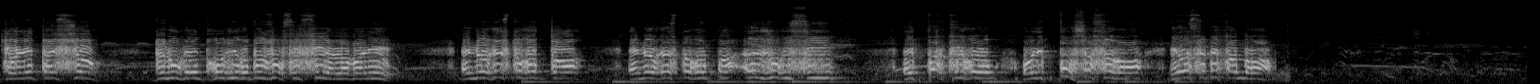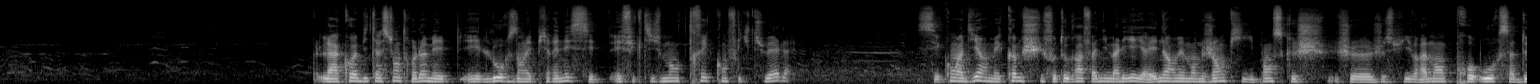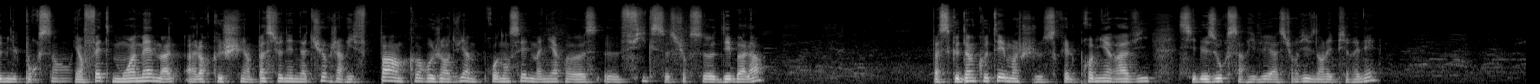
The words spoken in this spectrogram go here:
Qui ont l'intention de nous réintroduire deux jours ici dans la vallée, elles ne resteront pas, elles ne resteront pas un jour ici, elles partiront, on les pourchassera et on se défendra. La cohabitation entre l'homme et, et l'ours dans les Pyrénées, c'est effectivement très conflictuel c'est con à dire, mais comme je suis photographe animalier, il y a énormément de gens qui pensent que je, suis vraiment pro-ours à 2000%. Et en fait, moi-même, alors que je suis un passionné de nature, j'arrive pas encore aujourd'hui à me prononcer de manière euh, euh, fixe sur ce débat-là. Parce que d'un côté, moi, je serais le premier avis si les ours arrivaient à survivre dans les Pyrénées.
